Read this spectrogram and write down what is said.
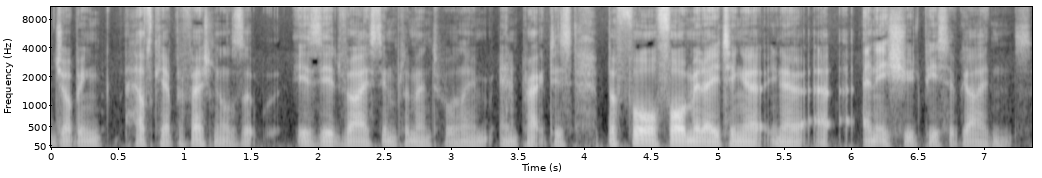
jobbing healthcare professionals is the advice implementable in, in practice before formulating a you know a, an issued piece of guidance.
